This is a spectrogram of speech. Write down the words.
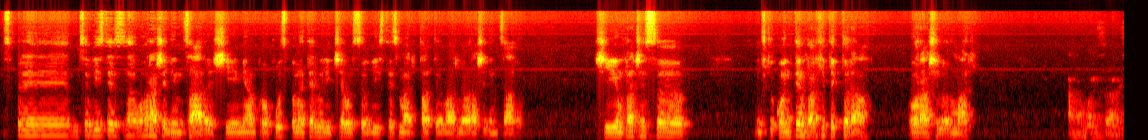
spre să vizitez orașe din țară și mi-am propus până termin liceul să vizitez mai toate marile orașe din țară. Și îmi place să, nu știu, contemplu arhitectura orașelor mari. Am înțeles.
